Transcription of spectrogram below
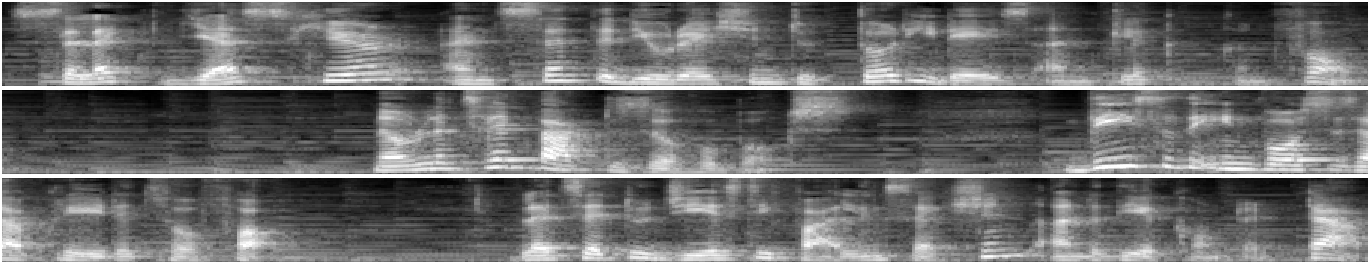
Select Yes here and set the duration to 30 days and click Confirm. Now let's head back to Zoho Books. These are the invoices I've created so far. Let's head to GST filing section under the Accountant tab.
